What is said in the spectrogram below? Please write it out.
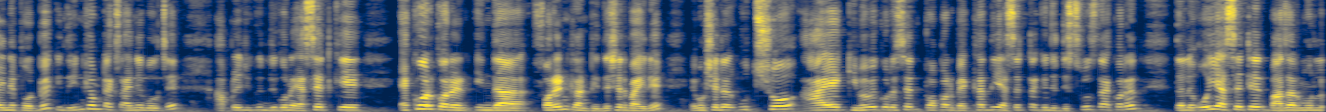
আইনে পড়বে। কিন্তু ইনকাম ট্যাক্স আইনে বলছে, আপনি যদি কোনো অ্যাসেটকে অ্যাকোয়ার করেন ইন দ্য ফরেন কান্ট্রি দেশের বাইরে, এবং সেটার উৎস, আয় কীভাবে করেছেন প্রপার ব্যাখ্যা দিয়ে অ্যাসেটটাকে যদি ডিসক্লোজ না করেন, তাহলে ওই অ্যাসেটের বাজার মূল্য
